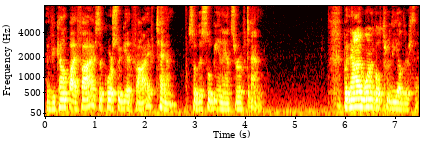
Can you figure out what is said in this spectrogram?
And if you count by fives, of course, we get five, ten. So this will be an answer of 10. But now I want to go through the other thing.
